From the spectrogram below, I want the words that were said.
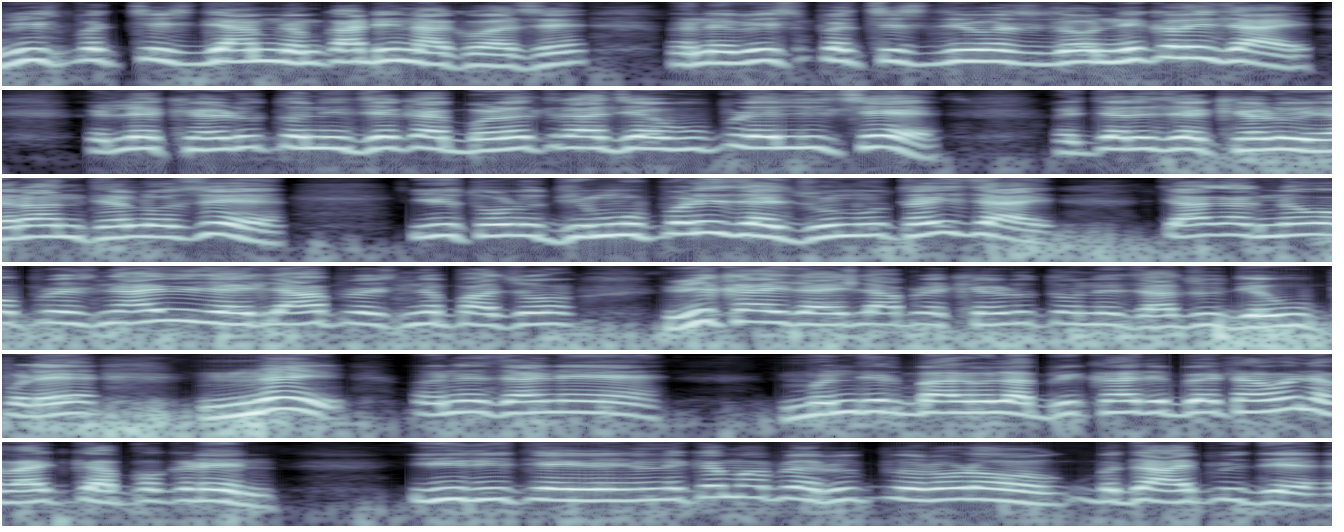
વીસ પચીસ આમને કાઢી નાખવા છે. અને વીસ પચીસ દિવસ જો નીકળી જાય, એટલે ખેડૂતોની જે કાંઈ બળતરા જે ઉપડેલી છે, અત્યારે જે ખેડૂત હેરાન થયેલો છે એ થોડું ધીમું પડી જાય, જૂનું થઈ જાય, ત્યાં કાંઈક નવો પ્રશ્ન આવી જાય, એટલે આ પ્રશ્ન પાછો વિખાઈ જાય, એટલે આપણે ખેડૂતોને જાજુ દેવું પડે નહીં. અને જાણે મંદિર બહાર ઓલા ભિખારી બેઠા હોય ને વાટકા પકડીને એ રીતે એને કેમ આપણે રૂપિયો રોડો બધા આપી દે?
